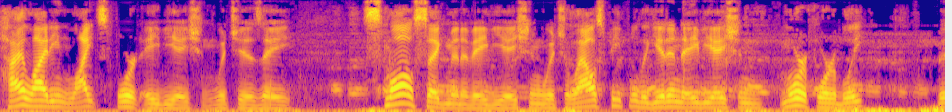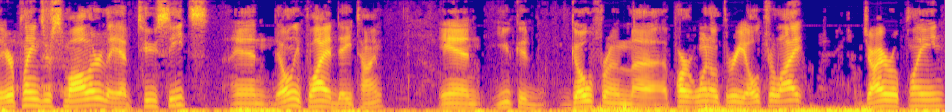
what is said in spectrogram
highlighting light sport aviation, which is a small segment of aviation which allows people to get into aviation more affordably. The airplanes are smaller, they have two seats, and they only fly at daytime. And you could go from uh, Part 103 ultralight, gyroplane,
